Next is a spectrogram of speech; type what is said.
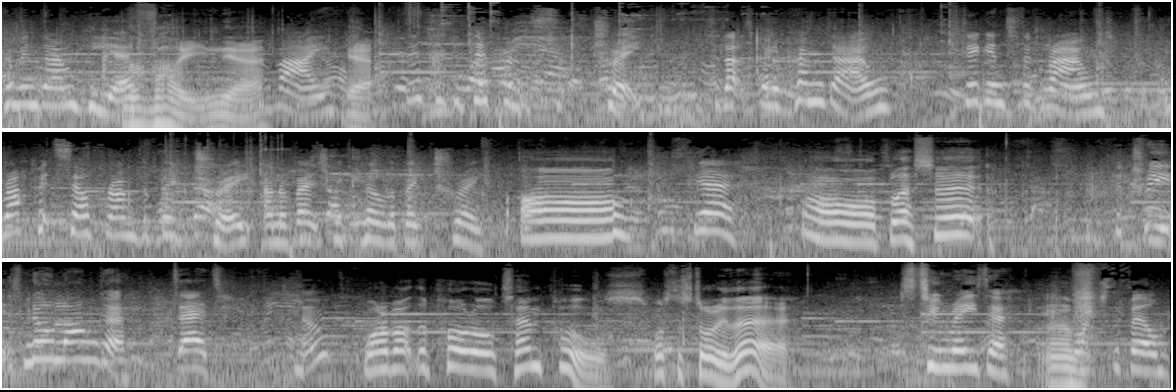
coming down here? The vine, yeah. Vine. Yeah. This is a different tree. So that's going to come down, dig into the ground, wrap itself around the big tree, and eventually kill the big tree. Oh, Yeah. oh, bless it. The tree is no longer dead. No? What about the poor old temples? What's the story there? It's Tomb Raider. Oh. Watch the film.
